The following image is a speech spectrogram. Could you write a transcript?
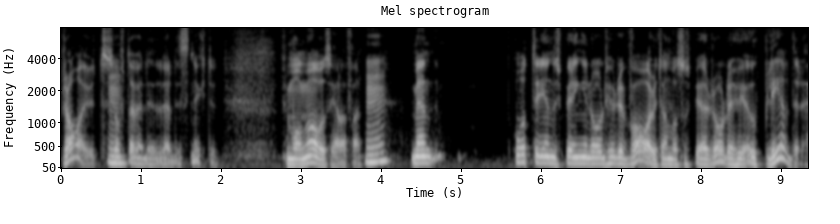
bra ut. Ser Mm. ofta väldigt, väldigt snyggt ut. För många av oss i alla fall. Mm. Men återigen, det spelar ingen roll hur det var, utan vad som spelar roll är hur jag upplevde det.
